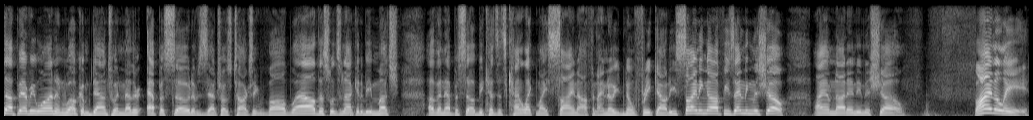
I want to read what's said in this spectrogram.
up, everyone, and welcome down to another episode of Zetros Toxic Vault. Well, this one's not going to be much of an episode because it's kind of like my sign off, and I know you don't freak out. He's signing off, he's ending the show. I am not ending the show. Finally,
